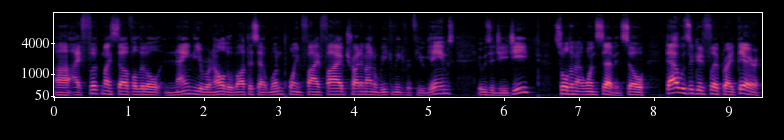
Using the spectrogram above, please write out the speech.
Uh, I flipped myself a little 90 Ronaldo, bought this at 1.55, tried him out in weekly league for a few games. It was a GG, sold him at 1.7. So that was a good flip right there.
